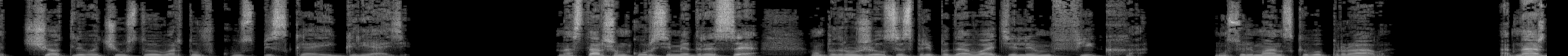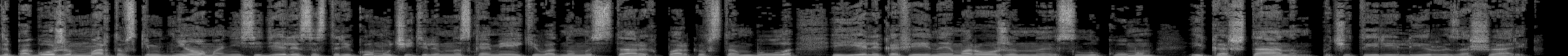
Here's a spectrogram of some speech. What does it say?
отчетливо чувствуя во рту вкус песка и грязи. На старшем курсе медресе он подружился с преподавателем фикха, мусульманского права. Однажды погожим мартовским днем они сидели со стариком-учителем на скамейке в одном из старых парков Стамбула и ели кофейное мороженое с лукумом и каштаном по четыре лиры за шарик.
